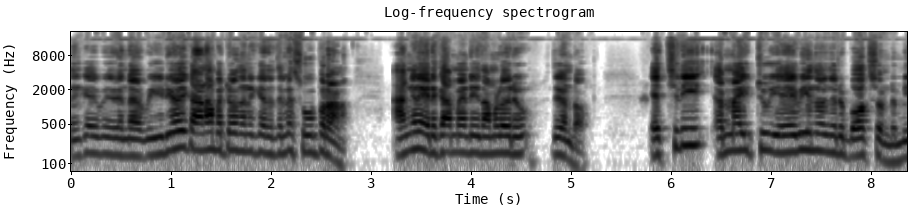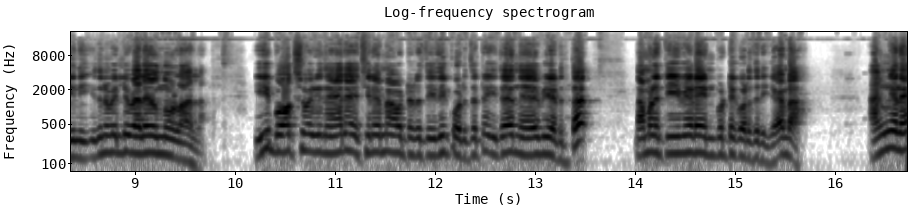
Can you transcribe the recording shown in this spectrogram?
നിങ്ങൾക്ക് പിന്നെ വീഡിയോയിൽ കാണാൻ പറ്റുമോ എന്ന് എനിക്കറിയത്തില്ല. സൂപ്പറാണ് അങ്ങനെ എടുക്കാൻ വേണ്ടി നമ്മളൊരു ഇത് കണ്ടോ H D M I to A V എന്ന് പറഞ്ഞൊരു ബോക്സ് ഉണ്ട്. മിനി ഇതിന് വലിയ വിലയൊന്നും ഉള്ളതല്ല. ഈ ബോക്സ് വഴി നേരെ H D M I out എടുത്ത് ഇതിൽ കൊടുത്തിട്ട് ഇതേ നേവി എടുത്ത് നമ്മൾ ടി വിയുടെ ഇൻപുട്ടിൽ കൊടുത്തിരിക്കുക. കേട്ടോ അങ്ങനെ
